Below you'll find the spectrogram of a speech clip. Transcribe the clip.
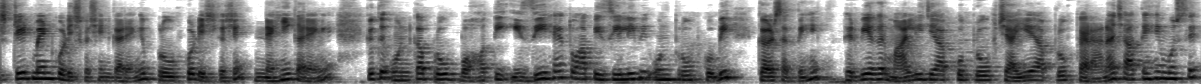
स्टेटमेंट को डिस्कशन करेंगे प्रूफ को डिस्कशन नहीं करेंगे। क्योंकि उनका प्रूफ बहुत ही ईजी है तो आप इजीली भी उन प्रूफ को भी कर सकते हैं। फिर भी अगर मान लीजिए आपको प्रूफ चाहिए आप प्रूफ कराना चाहते हैं मुझसे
